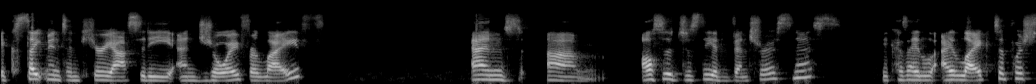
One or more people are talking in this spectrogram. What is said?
excitement and curiosity and joy for life. And um, also just the adventurousness because I, I like to push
